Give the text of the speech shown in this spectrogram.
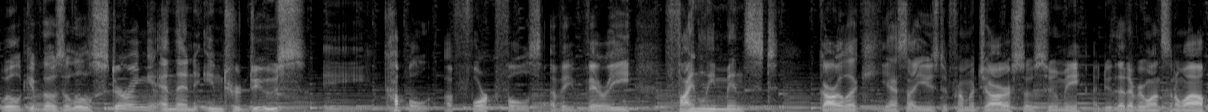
We'll give those a little stirring and then introduce a couple of forkfuls of a very finely minced garlic. Yes, I used it from a jar, so sue me. I do that every once in a while.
